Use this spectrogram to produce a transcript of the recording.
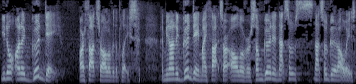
You know, on a good day, our thoughts are all over the place. I mean, on a good day, my thoughts are all over. Some good and not so, not so good always.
